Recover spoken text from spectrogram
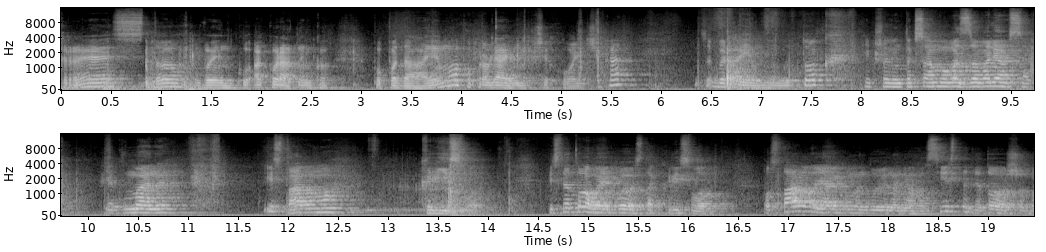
хрестовинку. Акуратненько попадаємо, поправляємо чехольчика, забираємо лоток, якщо він так само у вас завалявся, як в мене. І ставимо крісло. Після того, як ви ось так крісло поставили, я рекомендую на нього сісти для того, щоб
